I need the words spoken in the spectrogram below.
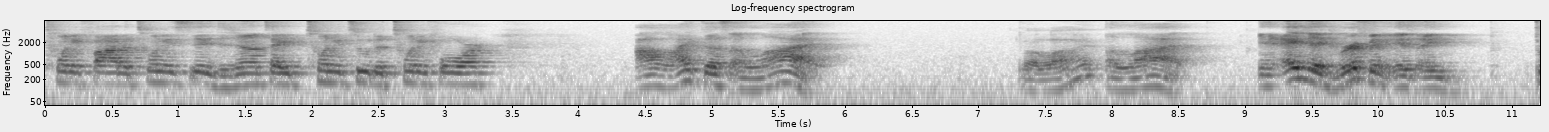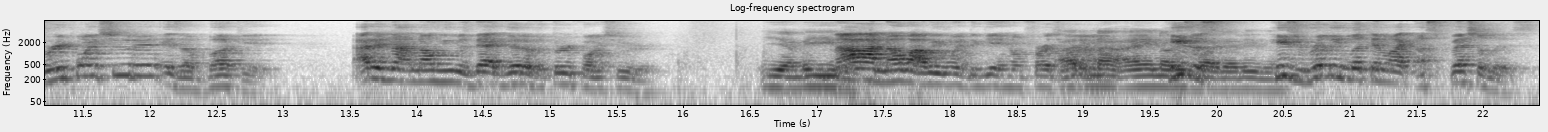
25 to 26, Dejounte 22 to 24, I like us a lot. A lot? A lot. And AJ Griffin is a three point shooter is a bucket. I did not know he was that good of a three point shooter. Yeah, me either. Now I know why we went to get him first I round. not. I ain't know he's a, like that either. He's really looking like a specialist,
